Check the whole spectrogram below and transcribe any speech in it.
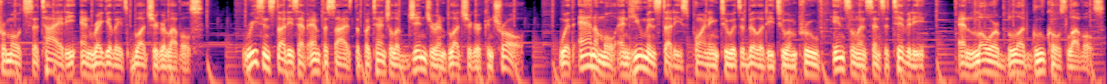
promotes satiety and regulates blood sugar levels. Recent studies have emphasized the potential of ginger in blood sugar control, with animal and human studies pointing to its ability to improve insulin sensitivity and lower blood glucose levels.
